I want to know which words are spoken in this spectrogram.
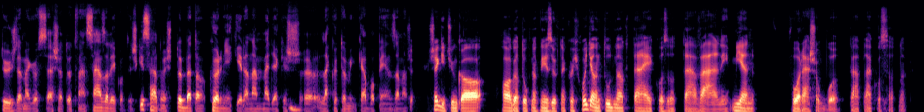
tőzsde meg összeesett 50 ot és kiszálltam, és többet a környékére nem megyek, és lekötöm inkább a pénzemet. Segítsünk a hallgatóknak, nézőknek, hogy hogyan tudnak tájékozottá válni, milyen forrásokból táplálkozhatnak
